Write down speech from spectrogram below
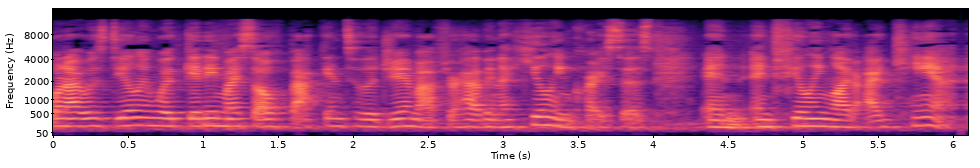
when I was dealing with getting myself back into the gym after having a healing crisis and, and feeling like I can't.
